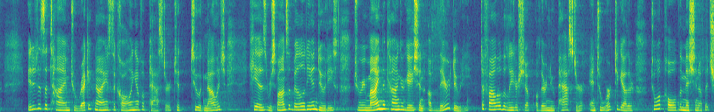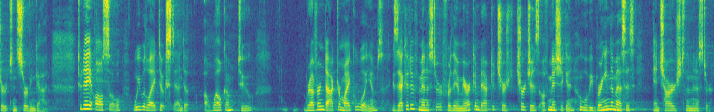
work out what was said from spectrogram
It is a time to recognize the calling of a pastor, to, to acknowledge his responsibility and duties, to remind the congregation of their duty to follow the leadership of their new pastor, and to work together to uphold the mission of the church in serving God. Today, also, we would like to extend a, a welcome to Reverend Dr. Michael Williams, Executive Minister for the American Baptist Church, Churches of Michigan, who will be bringing the message and charge to the minister.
